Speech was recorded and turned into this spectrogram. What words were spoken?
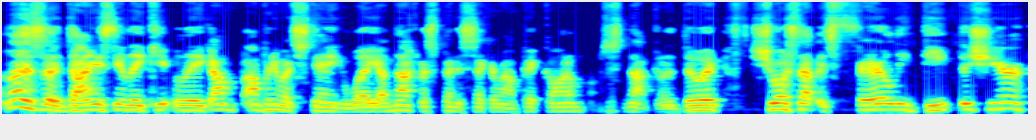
unless it's a dynasty league, keeper league, I'm, I'm pretty much staying away. I'm not going to spend a second round pick on him. I'm just not going to do it. Shortstop is fairly deep this year,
